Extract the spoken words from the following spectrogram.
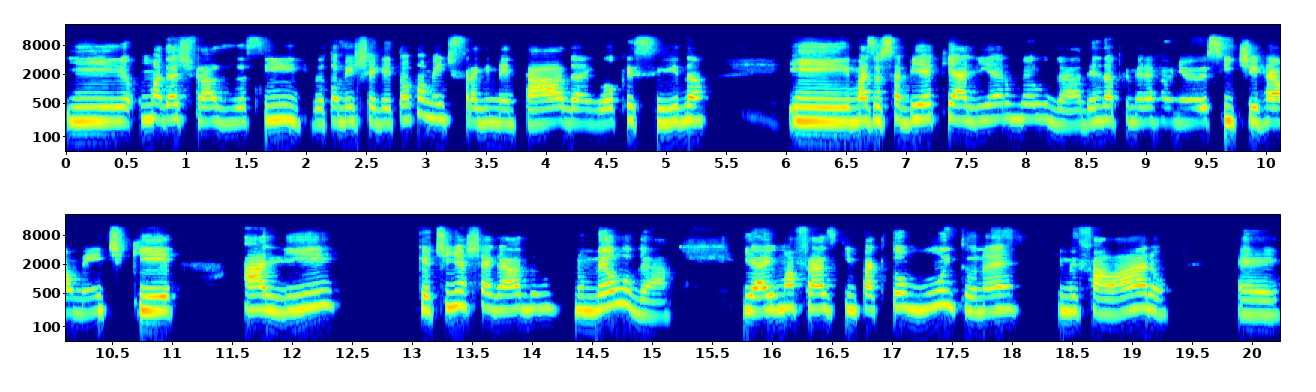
E uma das frases assim, eu também cheguei totalmente fragmentada, enlouquecida, e mas eu sabia que ali era o meu lugar. Desde a primeira reunião eu senti realmente que ali que eu tinha chegado no meu lugar. E aí uma frase que impactou muito, né, que me falaram é:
